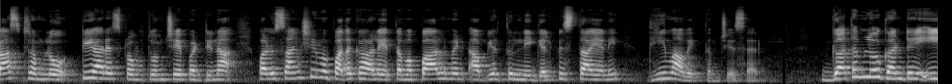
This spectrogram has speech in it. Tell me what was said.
రాష్ట్రంలో టీఆర్ఎస్ ప్రభుత్వం చేపట్టిన పలు సంక్షేమ పథకాలే తమ పార్లమెంట్ అభ్యర్థుల్ని గెలిపిస్తాయని ధీమా వ్యక్తం చేశారు. గతంలో కంటే ఈ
